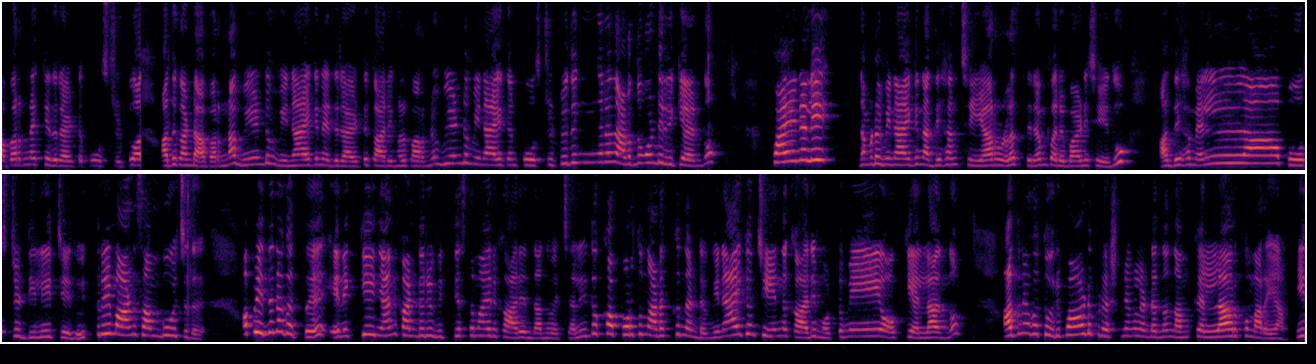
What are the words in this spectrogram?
അപർണയ്ക്കെതിരായിട്ട് പോസ്റ്റ് ഇട്ടു. അത് കണ്ട അപർണ വീണ്ടും വിനായകനെതിരായിട്ട് കാര്യങ്ങൾ പറഞ്ഞു. വീണ്ടും വിനായകൻ പോസ്റ്റ് ഇട്ടു. ഇതിങ്ങനെ നടന്നുകൊണ്ടിരിക്കുകയായിരുന്നു. ഫൈനലി നമ്മുടെ വിനായകൻ അദ്ദേഹം ചെയ്യാറുള്ള സ്ഥിരം പരിപാടി ചെയ്തു. അദ്ദേഹം എല്ലാ പോസ്റ്റ് ഡിലീറ്റ് ചെയ്തു. ഇത്രയുമാണ് സംഭവിച്ചത്. അപ്പൊ ഇതിനകത്ത് എനിക്ക് ഞാൻ കണ്ടൊരു വ്യത്യസ്തമായ ഒരു കാര്യം എന്താന്ന് വെച്ചാൽ ഇതൊക്കെ അപ്പുറത്ത് നടക്കുന്നുണ്ട്. വിനായകൻ ചെയ്യുന്ന കാര്യം ഒട്ടുമേ ഓക്കെ അല്ല എന്നും അതിനകത്ത് ഒരുപാട് പ്രശ്നങ്ങൾ ഉണ്ടെന്നും നമുക്ക് എല്ലാവർക്കും അറിയാം. ഈ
